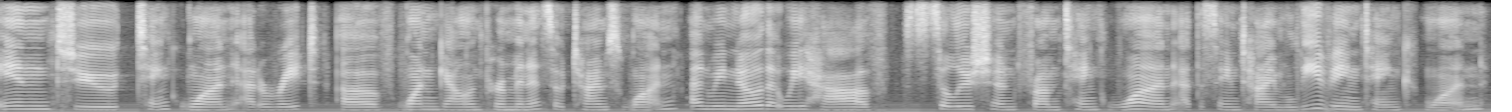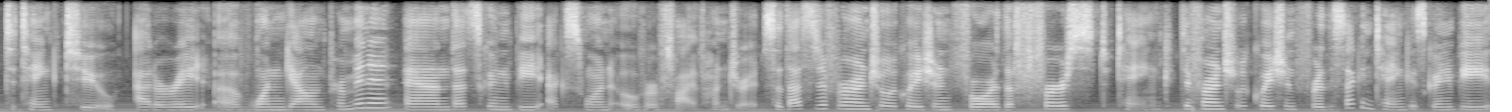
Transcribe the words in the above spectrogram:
into tank 1 at a rate of 1 gallon per minute, so times 1. And we know that we have solution from tank 1 at the same time leaving tank 1 to tank 2 at a rate of 1 gallon per minute, and that's going to be x1 over 500. So that's the differential equation for the first tank. Differential equation for the second tank is going to be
